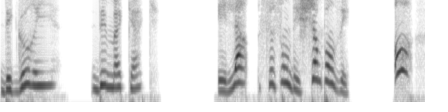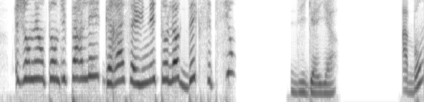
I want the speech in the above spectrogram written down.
des gorilles, des macaques. Et là, ce sont des chimpanzés. Oh J'en ai entendu parler grâce à une éthologue d'exception, dit Gaïa. Ah bon?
